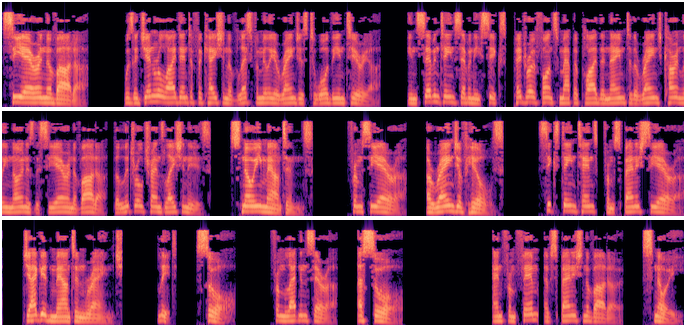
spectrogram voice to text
Sierra Nevada, was a general identification of less familiar ranges toward the interior. In 1776, Pedro Font's map applied the name to the range currently known as the Sierra Nevada. The literal translation is, Snowy Mountains, from Sierra, a range of hills. 1610s, from Spanish Sierra, jagged mountain range, lit. Sur, from Latin serra, a sur, and from fem, of Spanish Nevado, snowy.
